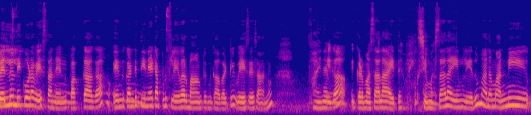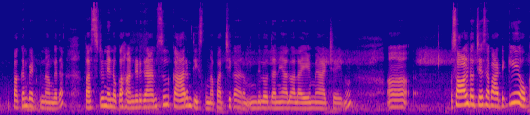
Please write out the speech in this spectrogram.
వెల్లుల్లి కూడా వేస్తాను నేను పక్కాగా. ఎందుకంటే తినేటప్పుడు ఫ్లేవర్ బాగుంటుంది కాబట్టి వేసేసాను. ఫైనల్గా ఇక్కడ మసాలా అయితే మిక్సీ మసాలా ఏం లేదు. మనం అన్నీ పక్కన పెట్టుకున్నాం కదా. ఫస్ట్ నేను ఒక హండ్రెడ్ గ్రామ్స్ కారం తీసుకున్నా పచ్చి కారం ఇందులో ధనియాలు అలా ఏమి యాడ్ చేయను. సాల్ట్ వచ్చేసేపాటికి ఒక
